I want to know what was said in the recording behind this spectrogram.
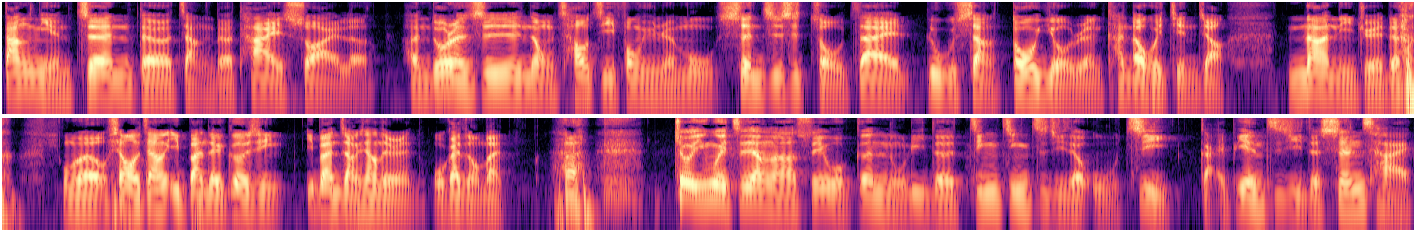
当年真的长得太帅了，很多人是那种超级风云人物，甚至是走在路上都有人看到会尖叫。那你觉得，我们像我这样一般的个性、一般长相的人，我该怎么办？就因为这样啊，所以我更努力的精进自己的舞技，改变自己的身材，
